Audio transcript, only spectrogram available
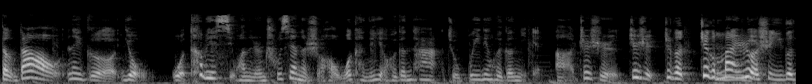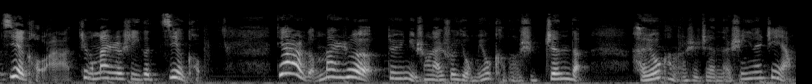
等到那个有我特别喜欢的人出现的时候，我肯定也会跟他，就不一定会跟你啊。这是这是这个这个慢热是一个借口啊，这个慢热是一个借口。第二个，慢热对于女生来说有没有可能是真的？很有可能是真的，是因为这样，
